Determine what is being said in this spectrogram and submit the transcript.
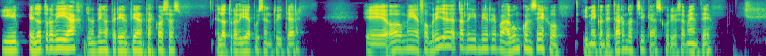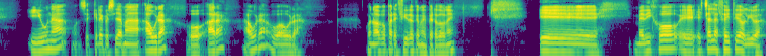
Y el otro día, yo no tengo experiencia en estas cosas, el otro día puse en Twitter, eh, oh, mi alfombrilla está algún consejo. Y me contestaron dos chicas, curiosamente, y una, creo que se llama Aura, o Ara, Aura o Aura. Bueno, algo parecido, que me perdone. Eh, me dijo eh, echarle aceite de oliva.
